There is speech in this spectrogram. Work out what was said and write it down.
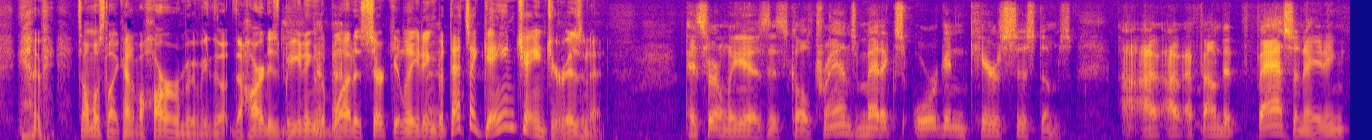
it's almost like kind of a horror movie. The, the heart is beating, the blood is circulating, but that's a game changer, isn't it? It certainly is. It's called Transmedics Organ Care Systems. I, I found it fascinating,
